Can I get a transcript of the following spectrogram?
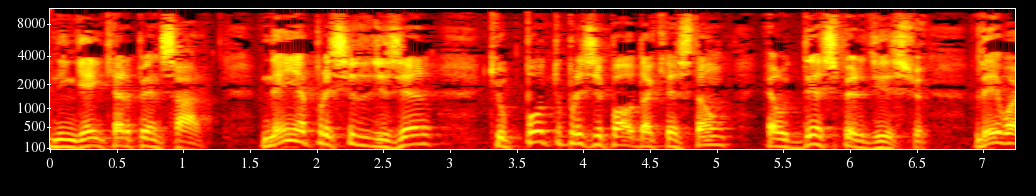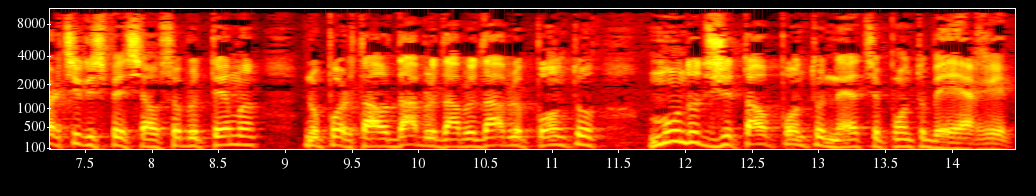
ninguém quer pensar. Nem é preciso dizer que o ponto principal da questão é o desperdício. Leia o artigo especial sobre o tema no portal www.mundodigital.net.br.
